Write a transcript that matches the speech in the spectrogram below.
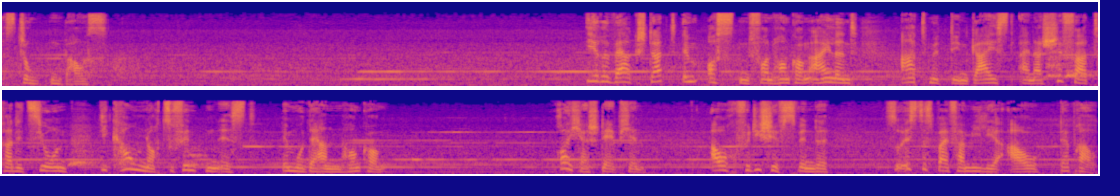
des Dschunkenbaus. Ihre Werkstatt im Osten von Hongkong Island atmet den Geist einer Schifffahrttradition, die kaum noch zu finden ist im modernen Hongkong. Räucherstäbchen, auch für die Schiffswinde. So ist es bei Familie Au der Brauch.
